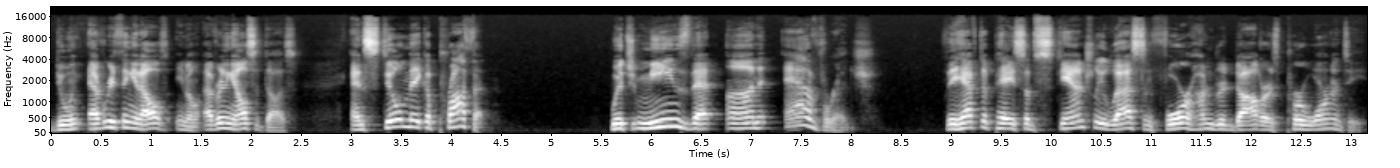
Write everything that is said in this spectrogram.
doing everything else, you know, everything else it does, and still make a profit, which means that on average, they have to pay substantially less than $400 per warranty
